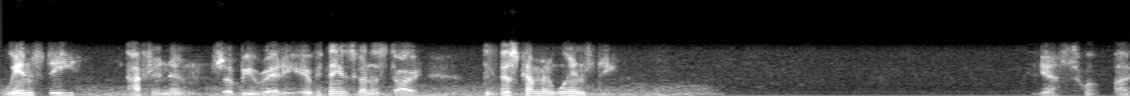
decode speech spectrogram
Wednesday afternoon. So be ready. Everything's to start this coming Wednesday. Yes. What? All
